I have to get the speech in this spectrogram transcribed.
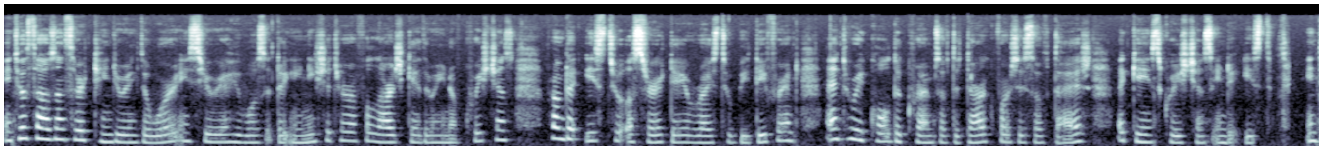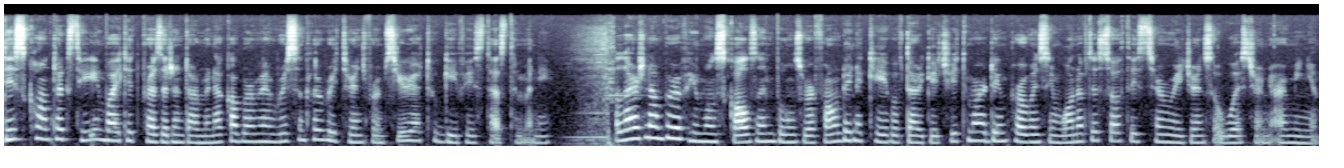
In 2013, during the war in Syria, he was the initiator of a large gathering of Christians from the east to assert their rights to be different and to recall the crimes of the dark forces of Daesh against Christians in the East. In this context, he invited President Armen Agabaryan recently returned from Syria to give his testimony. A large number of human skulls and bones were found in a cave of Dargechit Mardin province in one of the southeastern regions of western Armenia.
